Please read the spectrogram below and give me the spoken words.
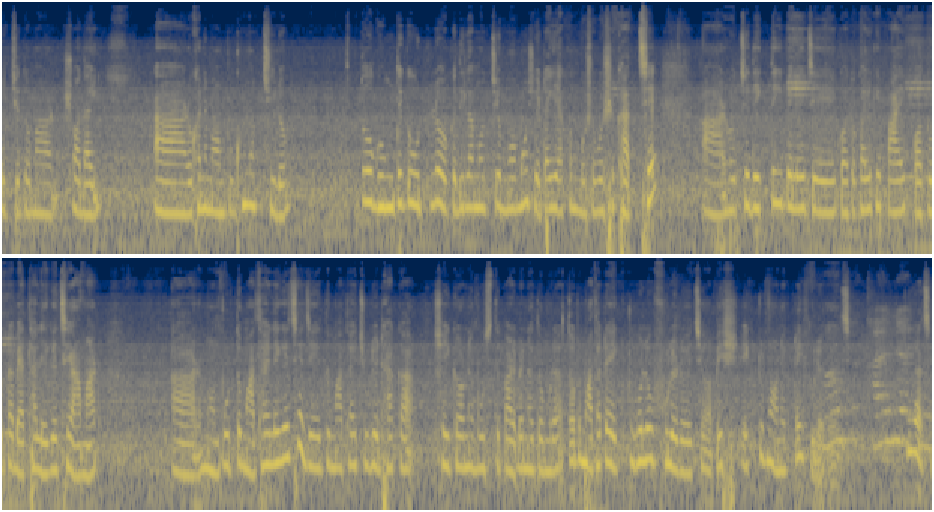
হচ্ছে তোমার সদাই। আর ওখানে মম্পু ঘুমোচ্ছিল। তো ঘুম থেকে উঠল, ওকে দিলাম হচ্ছে মোমো, সেটাই এখন বসে বসে খাচ্ছে। আর হচ্ছে দেখতেই পেলে যে গতকালকে পায়ে কতটা ব্যথা লেগেছে আমার। আর মম্পুর তো মাথায় লেগেছে, যেহেতু মাথায় চুলে ঢাকা, সেই কারণে বুঝতে পারবে না তোমরা। তবে মাথাটা একটু হলেও ফুলে রয়েছে বেশ একটু না, অনেকটাই ফুলে রয়েছে। ঠিক আছে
